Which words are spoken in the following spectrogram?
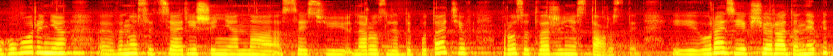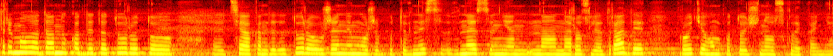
обговорення е, виноситься рішення на сесію на розгляд депутатів про затвердження старости. І у разі, якщо рада не підтримала дану кандидатуру, то е, ця кандидатура вже не може бути внесена на, на розгляд ради протягом поточного скликання.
